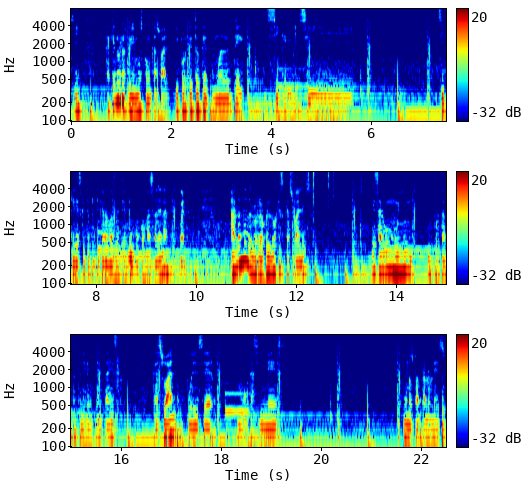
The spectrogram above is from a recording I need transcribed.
¿sí? ¿A qué nos referimos con casual? ¿Y por qué toqué el tema de si querías, si, querías que te platicara más del tema un poco más adelante? Bueno, Hablando de los relojes casuales, es algo muy importante tener en cuenta esto. Casual puede ser mocasines, unos pantalones,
